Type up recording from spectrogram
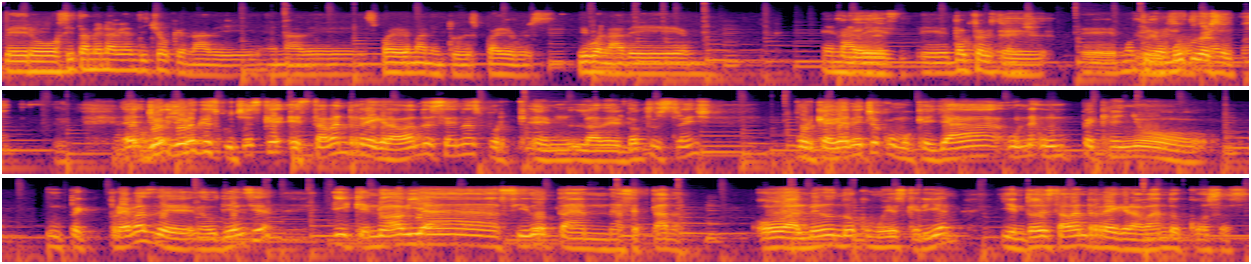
Pero sí también habían dicho que en la de, en la de Spider-Man Into the Spider-Verse, digo, en la de, en la, de, Doctor Strange, eh, Multiverse. Eh, yo, yo, lo que escuché es que estaban regrabando escenas porque en la de Doctor Strange porque habían hecho como que ya un, pequeño pruebas de, audiencia y que no había sido tan aceptada o al menos no como ellos querían y entonces estaban regrabando cosas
